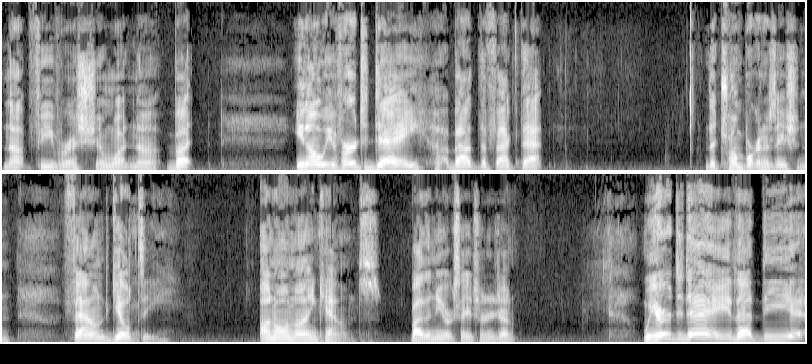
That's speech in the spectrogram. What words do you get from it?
not feverish and whatnot. But, you know, we've heard today about the fact that the Trump organization found guilty on all nine counts by the New York State Attorney General. We heard today that the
